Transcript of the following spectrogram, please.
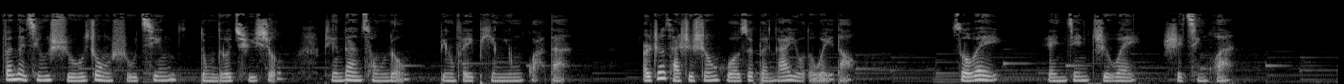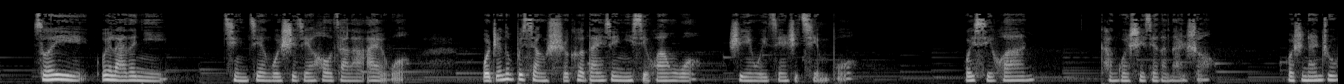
分得清孰重孰轻，懂得取舍，平淡从容，并非平庸寡淡。而这才是生活最本该有的味道。所谓人间只味是清欢。所以，未来的你，请见过世界后再来爱我。我真的不想时刻担心你喜欢我，是因为见识浅薄。我喜欢看过世界的男生。我是南珠，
